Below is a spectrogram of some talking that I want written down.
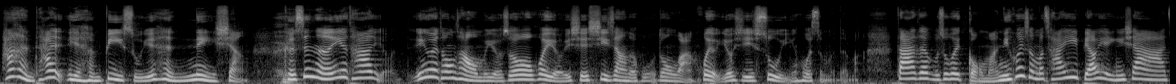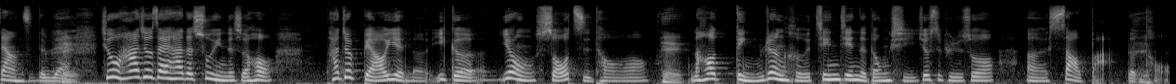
他很他也很避暑，也很内向。可是呢，因为他因为通常我们有时候会有一些系上的活动玩会，尤其宿营或什么的嘛，大家都不是会拱嘛？你会什么才艺表演一下啊？这样子对不对？结果他就在他的宿营的时候。他就表演了一个用手指头哦，然后顶任何尖尖的东西，就是比如说呃扫把的头，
